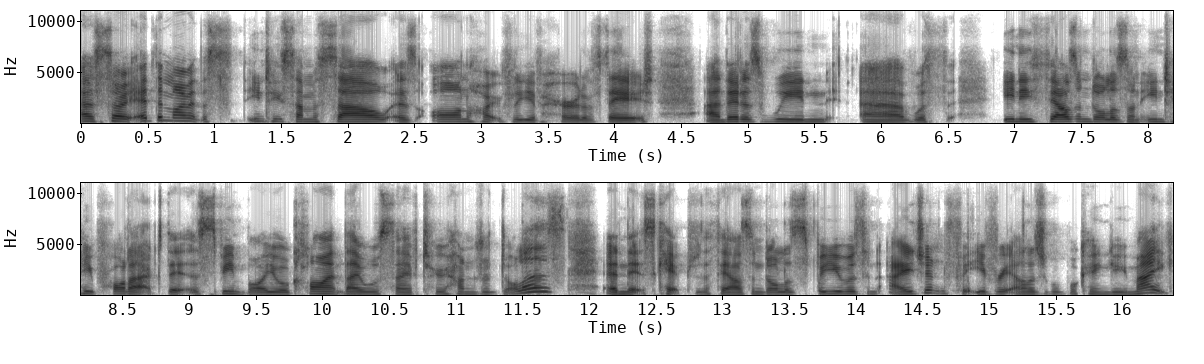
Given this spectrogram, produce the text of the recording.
Uh, so at the moment, the NT Summer Sale is on. Hopefully, you've heard of that. And that is when, uh, with any thousand dollars on NT product that is spent by your client, they will save two hundred dollars, and that's capped at a thousand dollars for you as an agent. For every eligible booking you make,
